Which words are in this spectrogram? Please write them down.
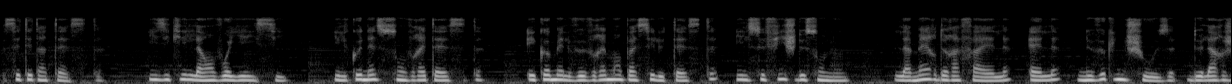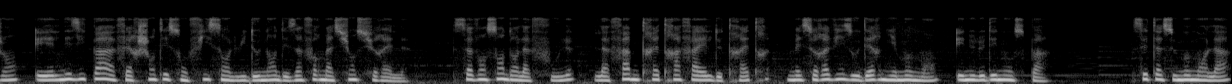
C'était un test. Ezekiel l'a envoyé ici. Ils connaissent son vrai test. Et comme elle veut vraiment passer le test, il se fiche de son nom. La mère de Raphaël, elle, ne veut qu'une chose, de l'argent, et elle n'hésite pas à faire chanter son fils en lui donnant des informations sur elle. S'avançant dans la foule, la femme traite Raphaël de traître, mais se ravise au dernier moment et ne le dénonce pas. C'est à ce moment-là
